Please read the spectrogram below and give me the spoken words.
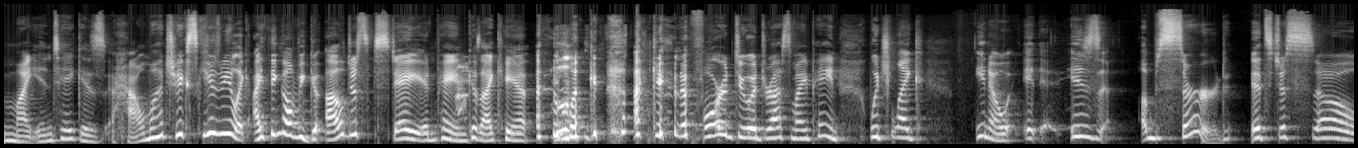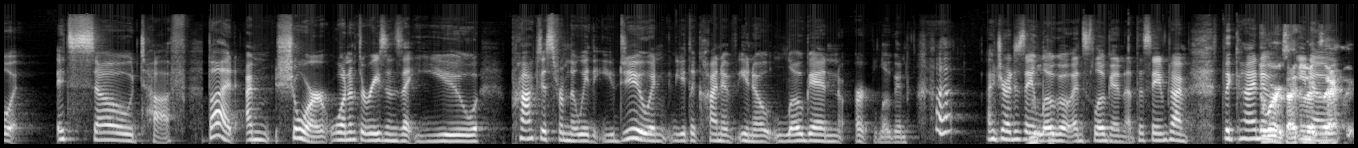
my intake is how much excuse me like i think i'll be i'll just stay in pain because i can't like i can't afford to address my pain which like you know, it is absurd. It's just so it's so tough. But I'm sure one of the reasons that you practice from the way that you do and the kind of, you know, Logan or Logan. I tried to say mm-hmm. logo and slogan at the same time. The kind it of works. you know, exactly.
